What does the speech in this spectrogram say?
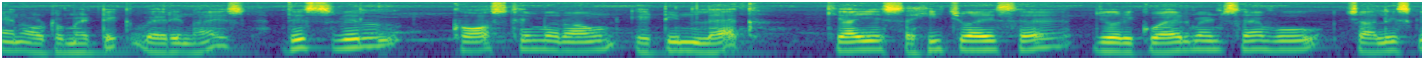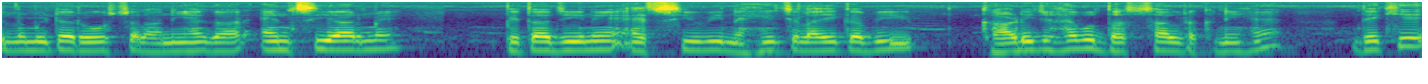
an automatic very nice this will cost him around eighteen lakh क्या ये सही चॉइस है? जो रिक्वायरमेंट्स हैं, वो चालीस किलोमीटर रोज चलानी है गार एन सी आर में। पिताजी ने एस नहीं चलाई कभी। गाड़ी जो है वो 10 साल रखनी है। देखिए,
